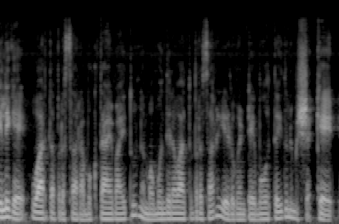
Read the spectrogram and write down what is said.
ಇಲ್ಲಿಗೆ ವಾರ್ತಾ ಪ್ರಸಾರ ಮುಕ್ತಾಯವಾಯಿತು. ನಮ್ಮ ಮುಂದಿನ ವಾರ್ತಾ ಪ್ರಸಾರ ಏಳು ಗಂಟೆ ಮೂವತ್ತೈದು ನಿಮಿಷಕ್ಕೆ.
